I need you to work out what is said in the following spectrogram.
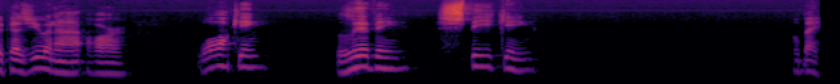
because you and I are walking, living, speaking, obeying.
